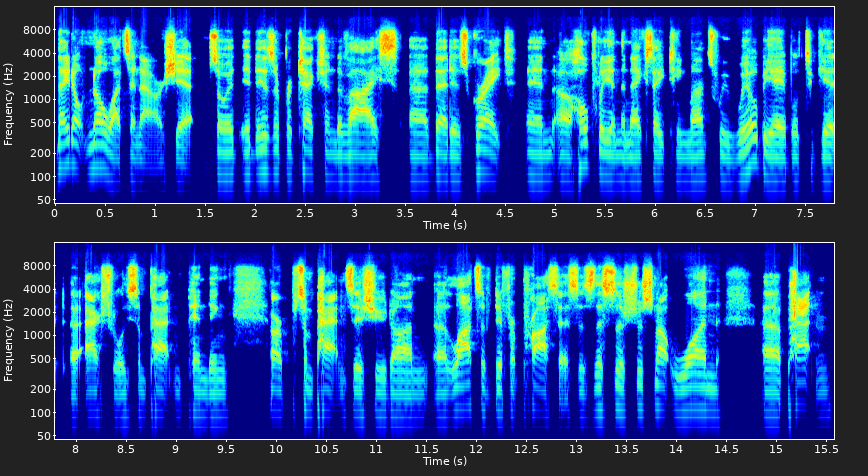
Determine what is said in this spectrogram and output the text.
They don't know what's in ours yet so it, it is a protection device uh, that is great. And uh, hopefully in the next 18 months we will be able to get uh, actually some patent pending or some patents issued on uh, lots of different processes. This is just not one uh, patent.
